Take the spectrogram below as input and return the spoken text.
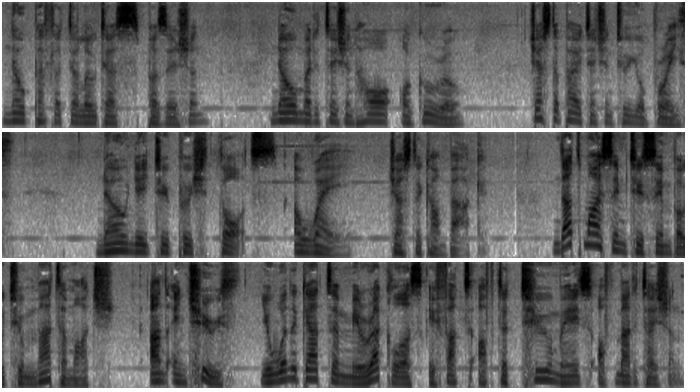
no perfect lotus position, no meditation hall or guru. Just to pay attention to your breath. No need to push thoughts away just to come back. That might seem too simple to matter much, and in truth, you won't get a miraculous effect after two minutes of meditation.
